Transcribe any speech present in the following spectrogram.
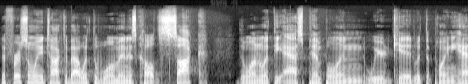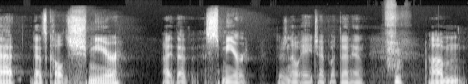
the first one we talked about with the woman is called Sock. The one with the ass pimple and weird kid with the pointy hat, that's called Schmear. I, that Smear. There's no H. I put that in. um,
